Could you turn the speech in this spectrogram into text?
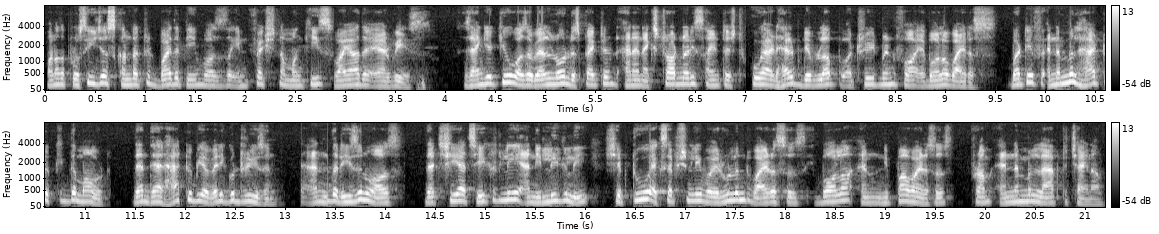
One of the procedures conducted by the team was the infection of monkeys via the airways. Xiangguo Qiu was a well-known, respected and an extraordinary scientist who had helped develop a treatment for Ebola virus. But if NML had to kick them out, then there had to be a very good reason. And the reason was that she had secretly and illegally shipped two exceptionally virulent viruses, Ebola and Nipah viruses, from NML lab to China.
